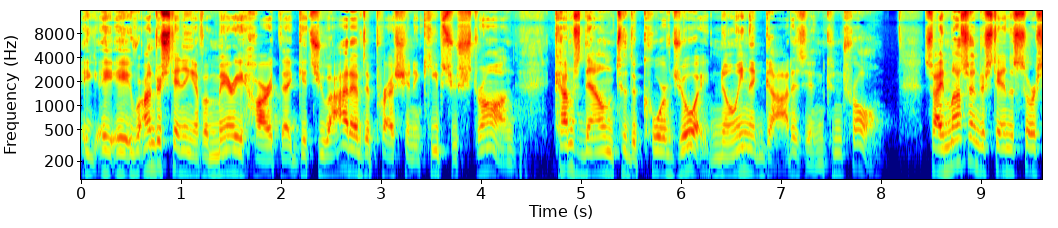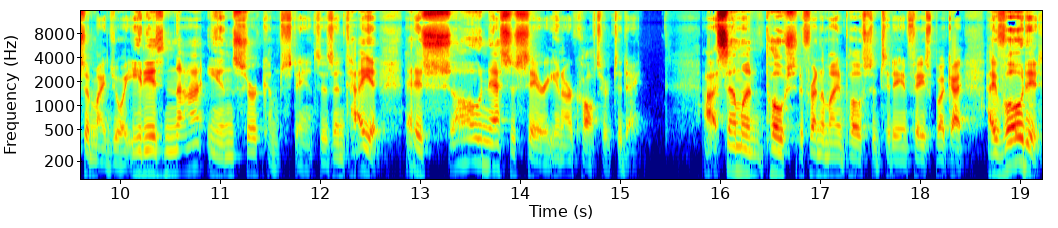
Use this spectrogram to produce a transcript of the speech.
a, a, understanding of a merry heart that gets you out of depression and keeps you strong comes down to the core of joy, knowing that God is in control. So I must understand the source of my joy. It is not in circumstances. And tell you, that is so necessary in our culture today. Uh, someone posted, a friend of mine posted today on Facebook, I, I voted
